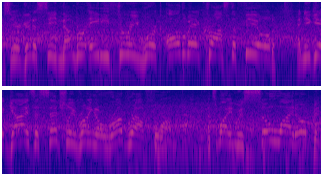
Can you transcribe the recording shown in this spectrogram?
So you're going to see number 83 work all the way across the field, and you get guys essentially running a rub route for him. That's why he was so wide open.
